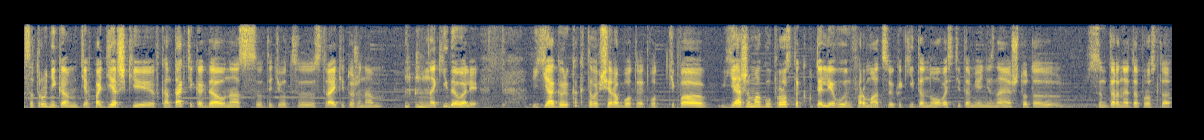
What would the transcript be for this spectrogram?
сотрудником техподдержки ВКонтакте, когда у нас вот эти вот э, страйки тоже нам накидывали. Я говорю, как это вообще работает? Вот, типа, я же могу просто какую-то левую информацию, какие-то новости, там, я не знаю, что-то э, с интернета просто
